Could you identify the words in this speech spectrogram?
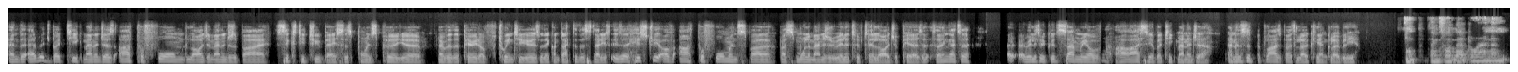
And the average boutique managers outperformed larger managers by 62 basis points per year over the period of 20 years where they conducted the studies is a history of outperformance by, by smaller managers relative to their larger peers. So I think that's a, a relatively good summary of how I see a boutique manager. And this applies both locally and globally. Thanks for that, Warren. And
